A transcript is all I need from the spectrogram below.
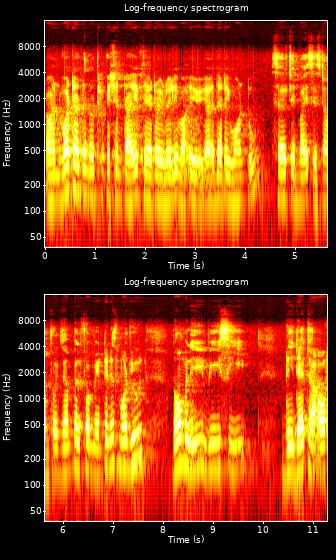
and what are the notification types that I really want uh, that I want to search in my system? For example for maintenance module normally we see the data of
